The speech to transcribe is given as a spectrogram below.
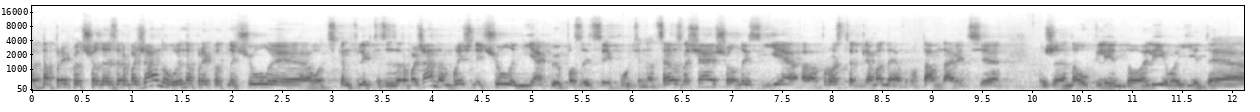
От, наприклад, щодо Азербайджану, ви, наприклад, не чули от з конфлікту з Азербайджаном. Ми ж не чули ніякої позиції Путіна. Це означає, що у них є е, простір для маневру. Там навіть е, вже на уклін до Алієва їде е,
